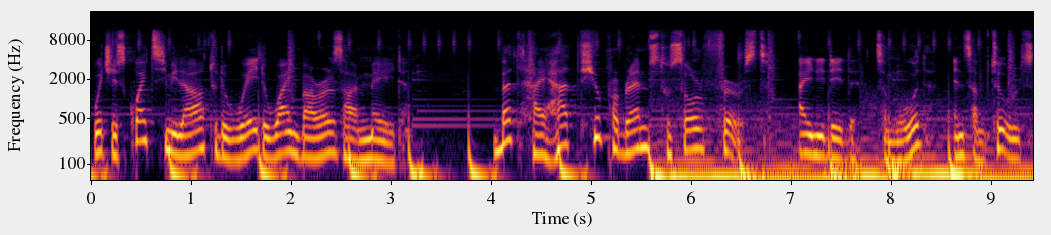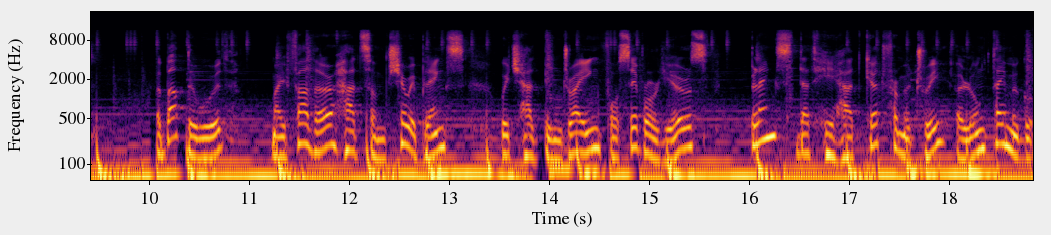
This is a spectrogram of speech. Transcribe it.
which is quite similar to the way the wine barrels are made. But I had few problems to solve first. I needed some wood and some tools. About the wood, my father had some cherry planks which had been drying for several years, planks that he had cut from a tree a long time ago.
